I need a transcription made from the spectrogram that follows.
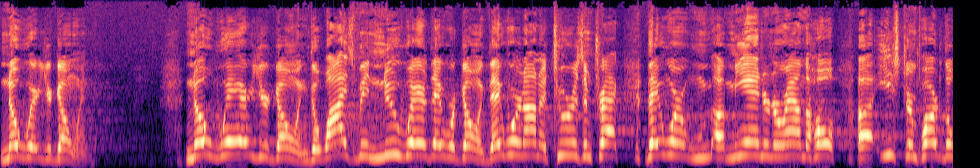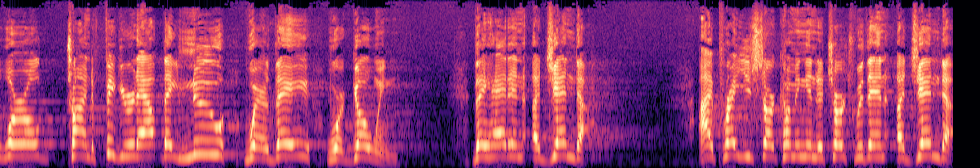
Know where you're going. Know where you're going. The wise men knew where they were going. They weren't on a tourism track. They weren't uh, meandering around the whole uh, eastern part of the world trying to figure it out. They knew where they were going. They had an agenda. I pray you start coming into church with an agenda.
